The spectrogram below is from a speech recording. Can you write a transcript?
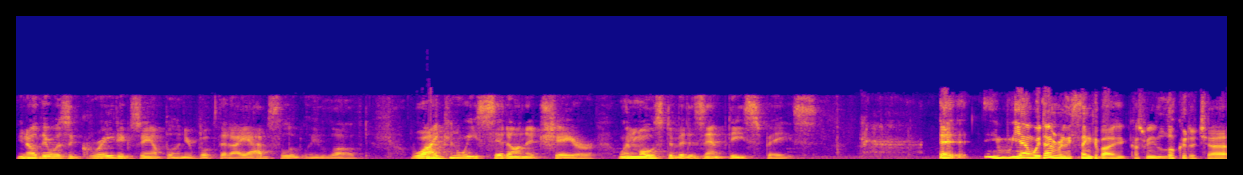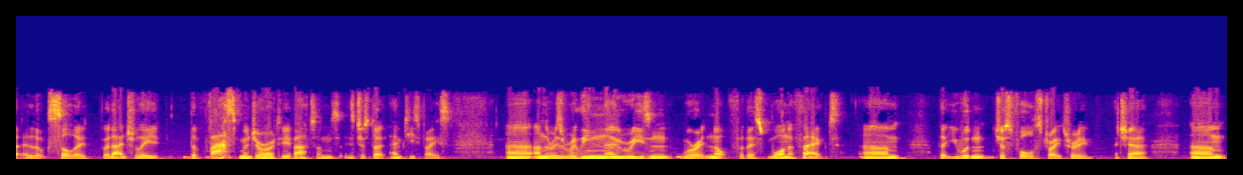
You know, there was a great example in your book that I absolutely loved. Why hmm. can we sit on a chair when most of it is empty space? It, yeah, we don't really think about it because when you look at a chair, it looks solid, but actually, the vast majority of atoms is just empty space. Uh, and there is really no reason, were it not for this one effect, um, that you wouldn't just fall straight through a chair. Um,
